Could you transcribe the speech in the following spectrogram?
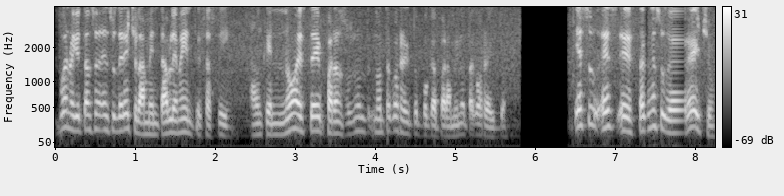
Bueno, ellos están en su derecho, lamentablemente es así. Aunque no esté para nosotros no, no está correcto, porque para mí no está correcto. Eso es, están en su derecho.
